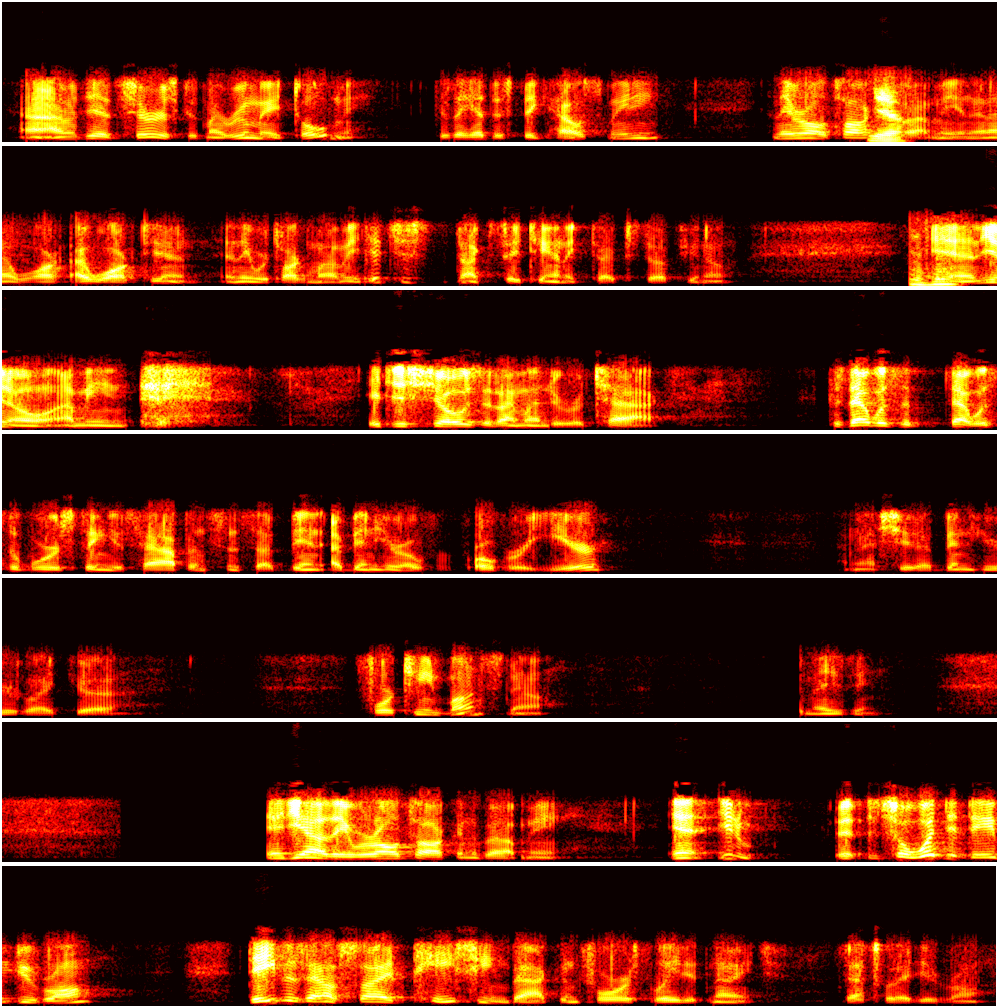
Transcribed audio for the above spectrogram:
I'm dead serious because my roommate told me because they had this big house meeting and they were all talking Yeah. about me. And then I walked, I walked in and they were talking about me. It's just like satanic type stuff, you know. Mhm. And you know, I mean, it just shows that I'm under attack because that was the that was the worst thing that's happened since I've been I've been here over over a year. And I should I've been here like uh 14 months now. It's amazing. And yeah, they were all talking about me. And you know, so what did Dave do wrong? Dave is outside pacing back and forth late at night. That's what I did wrong.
